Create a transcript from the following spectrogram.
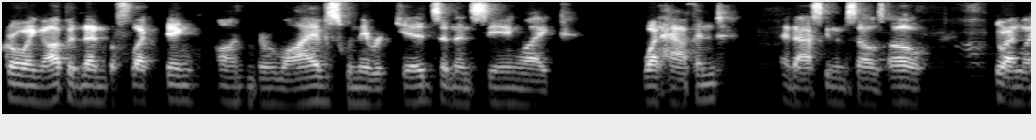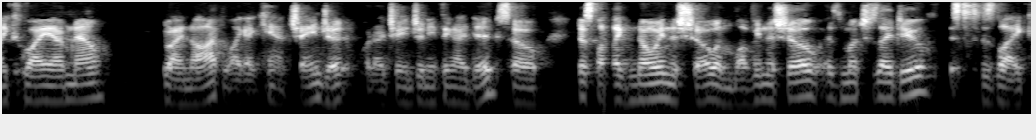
growing up and then reflecting on their lives when they were kids, and then seeing like what happened and asking themselves, "Oh, do I like who I am now?" Do I not? Like, I can't change it. Would I change anything I did? So, just like knowing the show and loving the show as much as I do, this is like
